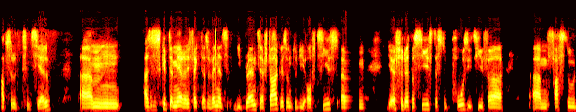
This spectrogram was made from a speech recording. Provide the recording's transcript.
absolut essentiell. Ähm, also es gibt ja mehrere Effekte. Also wenn jetzt die Brand sehr stark ist und du die oft siehst, ähm, je öfter du etwas siehst, desto positiver ähm, fasst du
